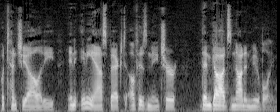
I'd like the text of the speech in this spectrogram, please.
potentiality in any aspect of his nature, then God's not immutable anymore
